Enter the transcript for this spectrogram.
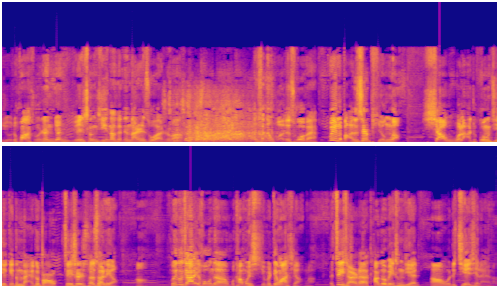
有的话说，让你让女人生气，那肯定男人错是吧？那肯定我的错呗。为了把这事儿平了，下午我俩就逛街给她买个包，这事儿算算了。回到家以后呢，我看我媳妇电话响了，这前呢她搁卫生间啊，我就接起来了。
